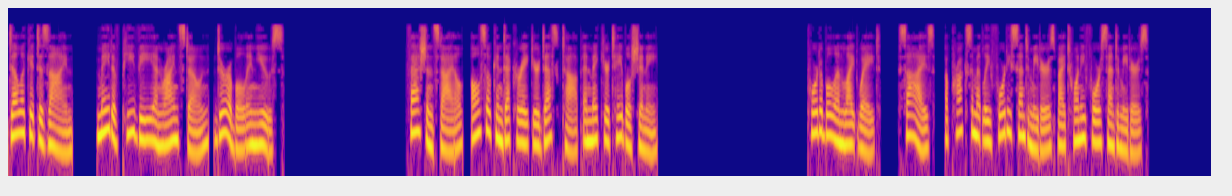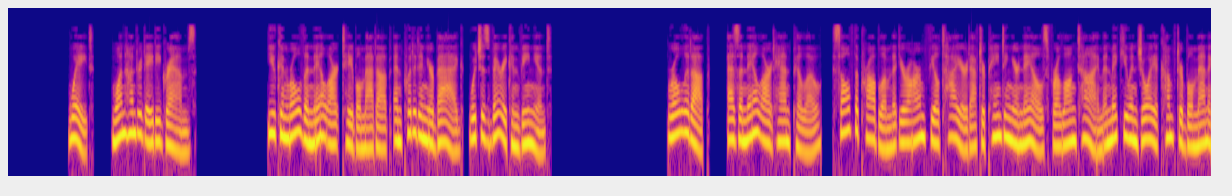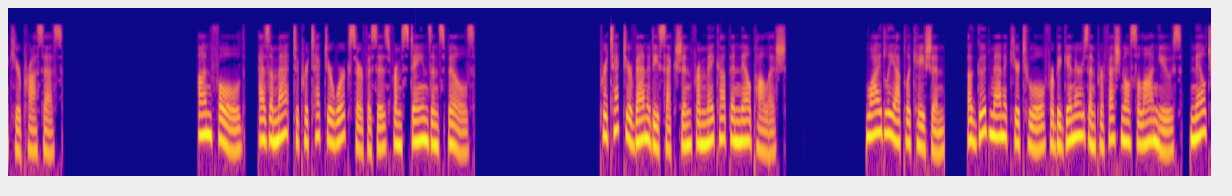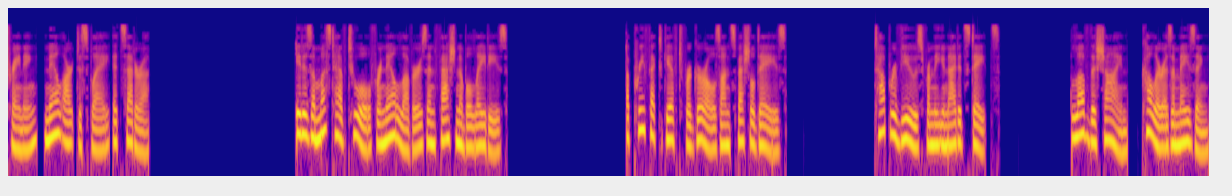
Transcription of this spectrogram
Delicate design. Made of PV and rhinestone, durable in use. Fashion style, also can decorate your desktop and make your table shiny. Portable and lightweight. Size, approximately 40 centimeters by 24 centimeters. Weight, 180 grams. You can roll the nail art table mat up and put it in your bag, which is very convenient. Roll it up. As a nail art hand pillow, solve the problem that your arm feel tired after painting your nails for a long time and make you enjoy a comfortable manicure process. Unfold, as a mat to protect your work surfaces from stains and spills. Protect your vanity section from makeup and nail polish. Widely application. A good manicure tool for beginners and professional salon use, nail training, nail art display, etc. It is a must-have tool for nail lovers and fashionable ladies. A prefect gift for girls on special days. Top reviews from the United States. Love the shine. Color is amazing.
